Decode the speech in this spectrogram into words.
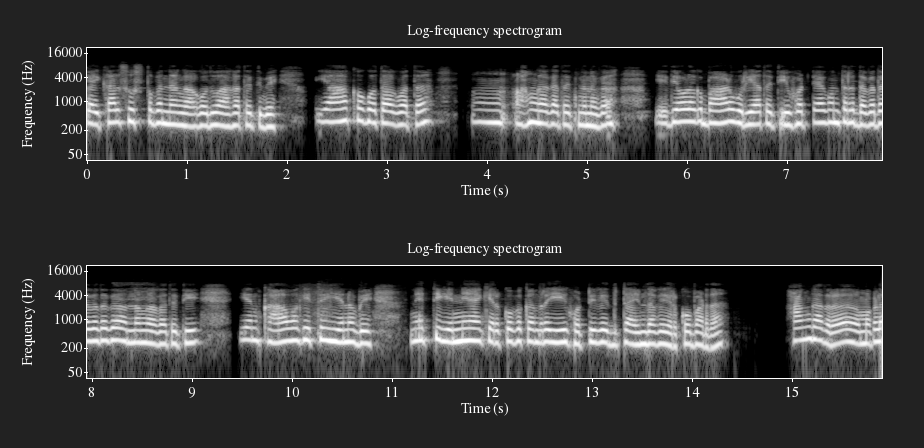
ಕೈಕಾಲು ಸುಸ್ತು ಬಂದಂಗೆ ಆಗೋದು ಆಗತೈತಿ ಬೇ. ಯಾಕೆ ಗೊತ್ತಾಗ್ವತ್ತ? ಹಂಗಾಗತೈತಿ ನನಗೆ. ಎದೆ ಭಾಳ ಉರಿಯಾತೈತಿ ಹೊಟ್ಟೆಯಾಗ ಒಂಥರ ದಗ ದಗ ದಗ ಅನ್ನಂಗೆ ಆಗತೈತಿ. ಏನು ಕಾವಾಗೈತಿ ಏನೋ ಬೇ. ನೆತ್ತಿ ಎಣ್ಣೆ ಹಾಕಿ ಎರ್ಕೋಬೇಕಂದ್ರೆ ಈ ಹೊಟ್ಟಿಲಿದ್ದ ಟೈಮ್ದಾಗ ಎರ್ಕೋಬಾರ್ದ. ಹಂಗಾದ್ರೆ ಮಗಳ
